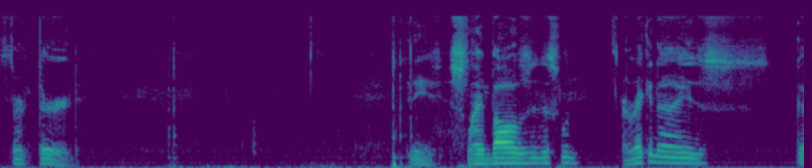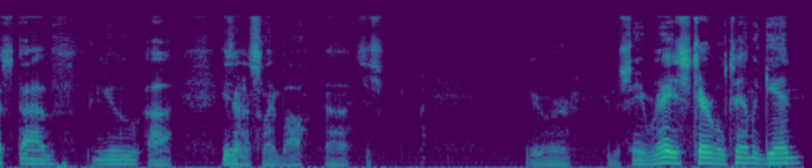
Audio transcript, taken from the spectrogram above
Start third. Any slime balls in this one? I recognize Gustav and you. Uh, he's not a slime ball. Uh, just we were in the same race. Terrible Tim again.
